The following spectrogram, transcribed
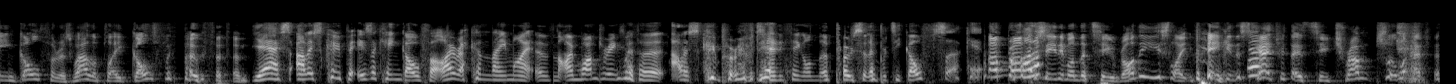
keen golfer as well and played golf with both of them. Yes, Alice Cooper is a king golfer. I reckon they might have. I'm wondering whether Alice Cooper ever did anything on the pro celebrity golf circuit. I've probably seen him on the two Ronnies, like being in the sketch with those two tramps or whatever.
